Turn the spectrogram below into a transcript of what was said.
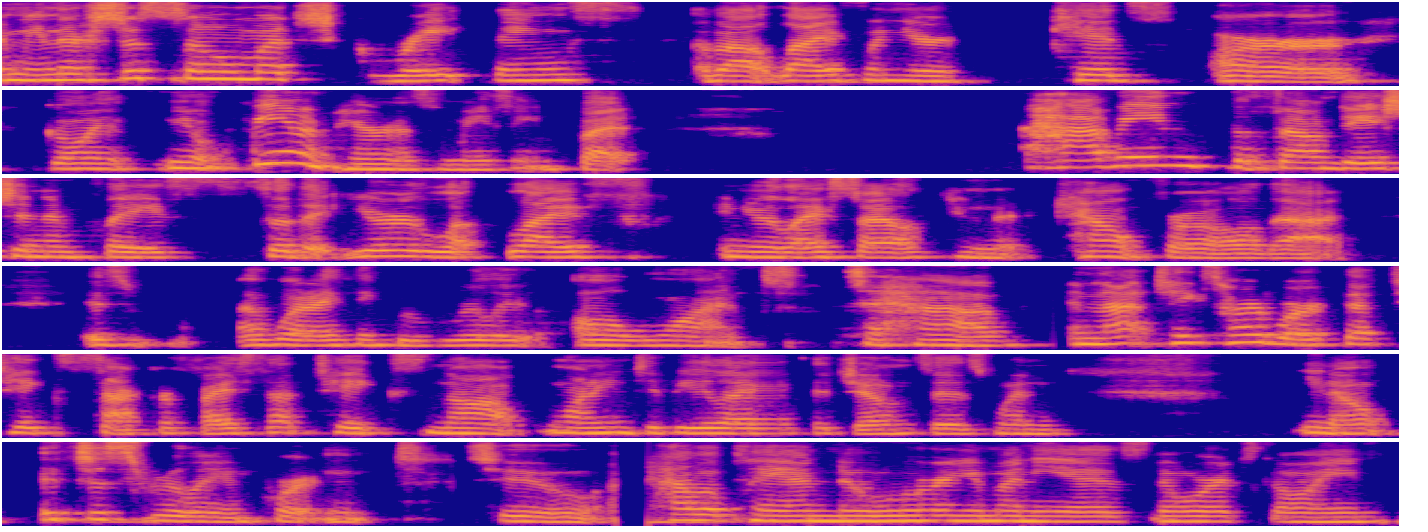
I mean, there's just so much great things about life when your kids are going, you know, being a parent is amazing, but having the foundation in place so that your life and your lifestyle can account for all that is what I think we really all want to have. And that takes hard work, that takes sacrifice, that takes not wanting to be like the Joneses when, you know, it's just really important to have a plan, know where your money is, know where it's going.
